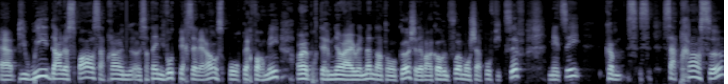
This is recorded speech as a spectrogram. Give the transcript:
Euh, puis oui, dans le sport, ça prend un, certain niveau de persévérance pour performer. Un, pour terminer un Ironman dans ton cas, je lève encore une fois mon chapeau fictif, mais tu sais, comme ça prend ça,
